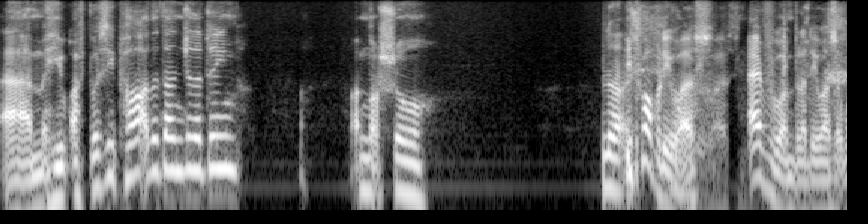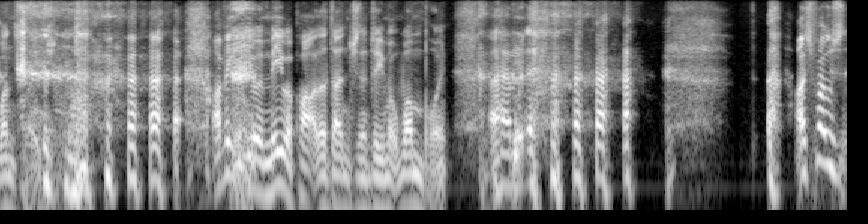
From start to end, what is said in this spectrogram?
Um, he was he part of the Dungeon of Doom? I'm not sure. Not He probably was. Everyone bloody was at one stage. I think you and me were part of the Dungeon of Doom at one point. Um, I suppose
